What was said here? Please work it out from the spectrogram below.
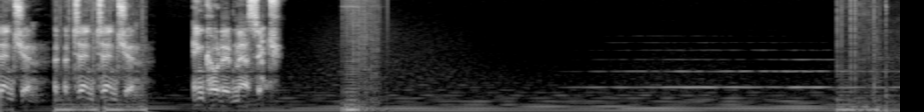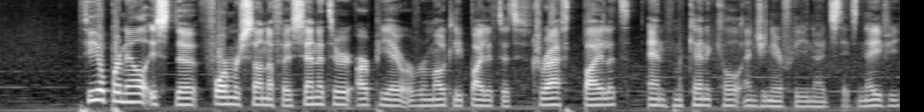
Attention. Attention. Encoded message. Theo Parnell is the former son of a senator, RPA or remotely piloted craft pilot, and mechanical engineer for the United States Navy,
